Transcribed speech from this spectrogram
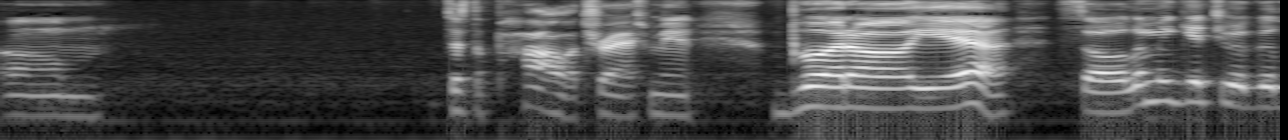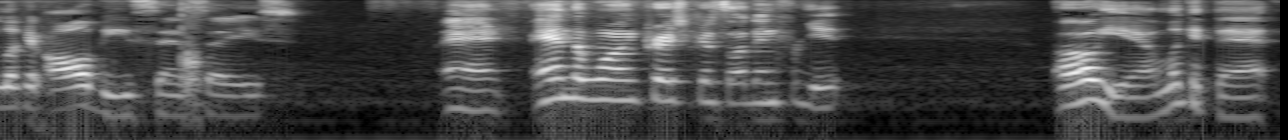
Um, just a pile of trash, man. But uh, yeah. So let me get you a good look at all these senseis, and and the one Crash Crystal I didn't forget. Oh yeah, look at that.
